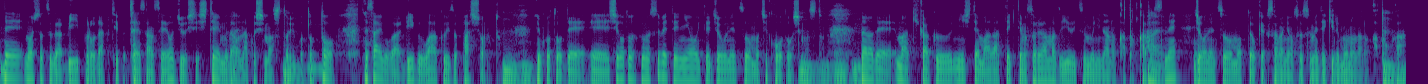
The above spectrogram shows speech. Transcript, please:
ん。でもう一つが Be Productive 生産性を重視して無駄をなくしますということとで最後が Live Work with Passion とうんうんいうことで、えー仕事を含む全てにおいて情熱を持ち行動しますと。うん。うんうんなので、まあ、企画にしても上がってきてもそれはまず唯一無二なのかとかですね、情熱を持ってお客様にお勧めできるものなのかとか、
